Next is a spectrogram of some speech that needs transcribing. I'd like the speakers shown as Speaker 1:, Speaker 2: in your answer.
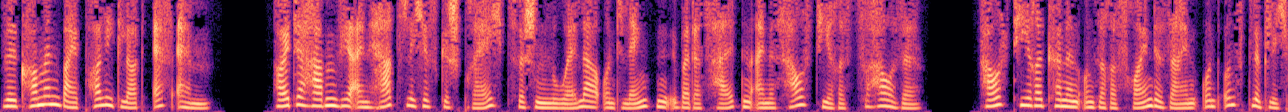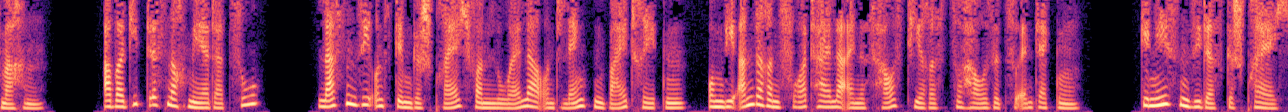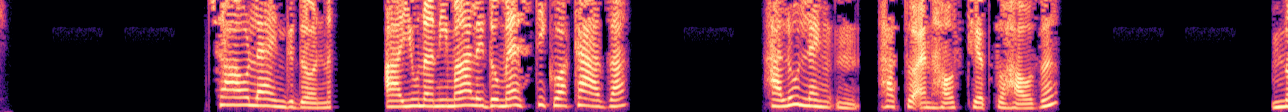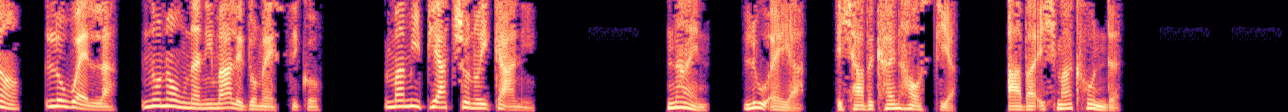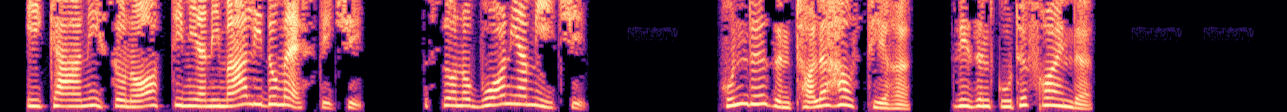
Speaker 1: Willkommen bei Polyglot FM. Heute haben wir ein herzliches Gespräch zwischen Luella und Lenken über das Halten eines Haustieres zu Hause. Haustiere können unsere Freunde sein und uns glücklich machen. Aber gibt es noch mehr dazu? Lassen Sie uns dem Gespräch von Luella und Lenken beitreten, um die anderen Vorteile eines Haustieres zu Hause zu entdecken. Genießen Sie das Gespräch.
Speaker 2: Ciao Langdon. Hai un animale domestico a casa?
Speaker 3: Hallo Langdon, hast du ein Haustier zu Hause?
Speaker 4: No, Lowella, non ho un animale domestico. Ma mi piacciono i cani.
Speaker 5: Nein, Lueya, ich habe kein Haustier. Aber ich mag Hunde.
Speaker 2: I cani sono ottimi animali domestici. Sono buoni amici.
Speaker 3: Hunde sind tolle Haustiere. Sie sind gute Freunde.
